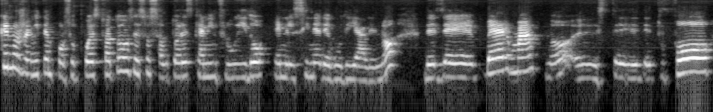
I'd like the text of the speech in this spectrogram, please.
que nos remiten, por supuesto, a todos esos autores que han influido en el cine de Woody Allen, ¿no? Desde Bergman, ¿no? Este, de Truffaut,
